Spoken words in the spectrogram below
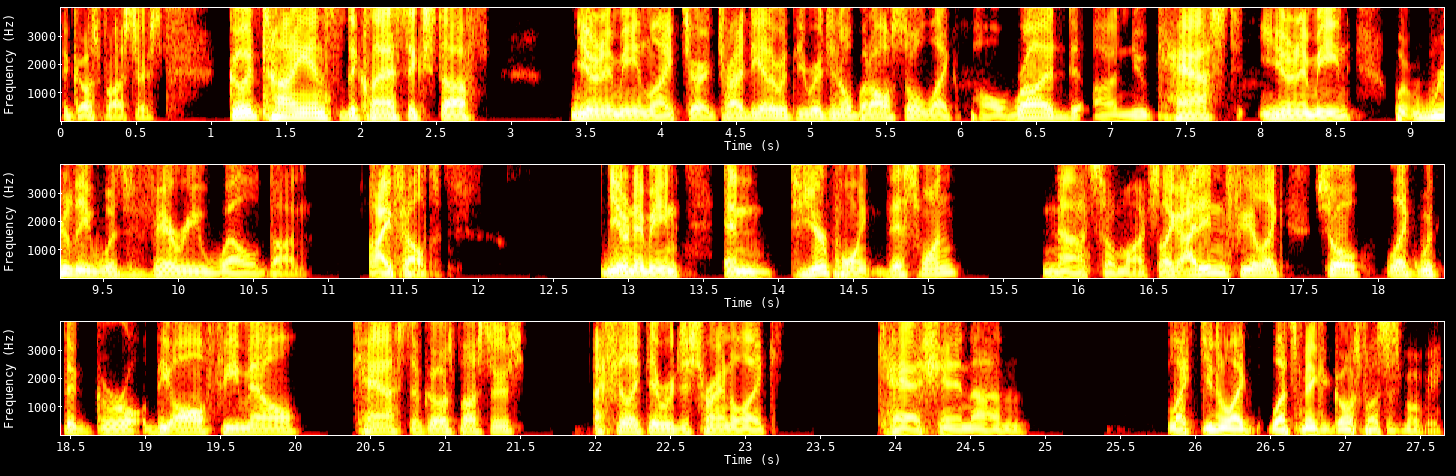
the Ghostbusters. Good tie-ins to the classic stuff. You know what I mean? Like tried together with the original, but also like Paul Rudd, a new cast. You know what I mean? But really was very well done. I felt. You know what I mean? And to your point, this one, not so much. Like I didn't feel like so like with the girl, the all female cast of Ghostbusters, I feel like they were just trying to like cash in on like, you know, like let's make a Ghostbusters movie.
